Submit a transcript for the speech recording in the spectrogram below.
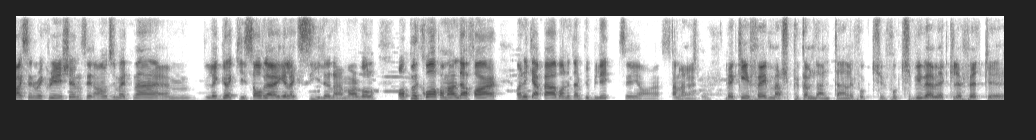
Parks and Recreation s'est rendu maintenant euh, le gars qui sauve la galaxie là, dans Marvel. On peut croire pas mal d'affaires. On est capable, on est un public. tu sais, on- ça marche. là. Le kayfabe marche plus comme dans le temps. Il faut, que tu- faut que tu vives avec le fait que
